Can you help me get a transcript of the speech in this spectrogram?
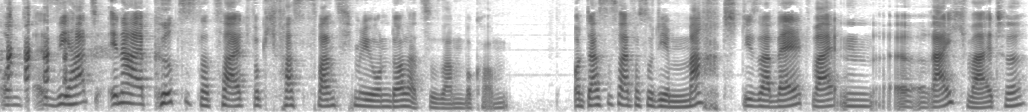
Und äh, sie hat innerhalb kürzester Zeit wirklich fast 20 Millionen Dollar zusammenbekommen. Und das ist einfach so die Macht dieser weltweiten äh, Reichweite.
